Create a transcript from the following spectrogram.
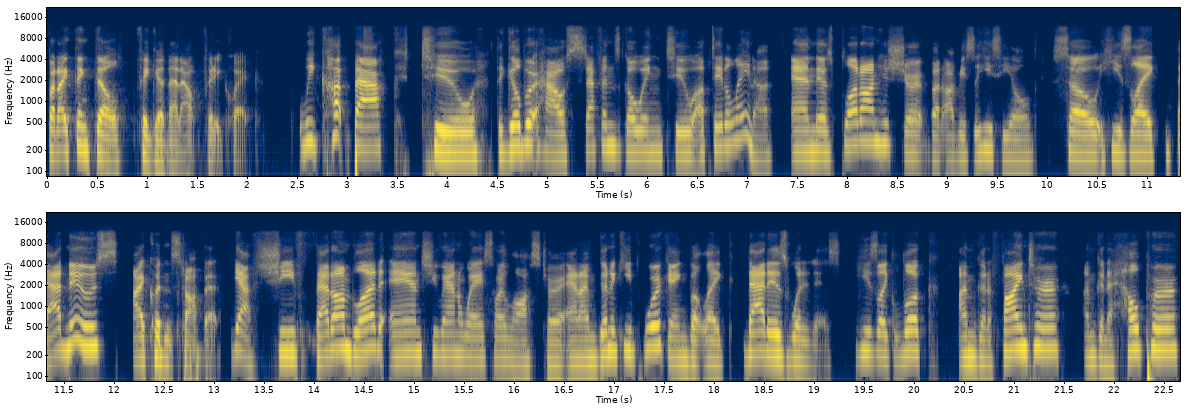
but I think they'll figure that out pretty quick. We cut back to the gilbert house. Stefan's going to update elena and there's blood on his shirt but obviously he's healed. So he's like bad news. I couldn't stop it. yeah she fed on blood and she ran away so i lost her and i'm gonna keep working but like that is what it is. He's like look i'm gonna find her. I'm gonna help her.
